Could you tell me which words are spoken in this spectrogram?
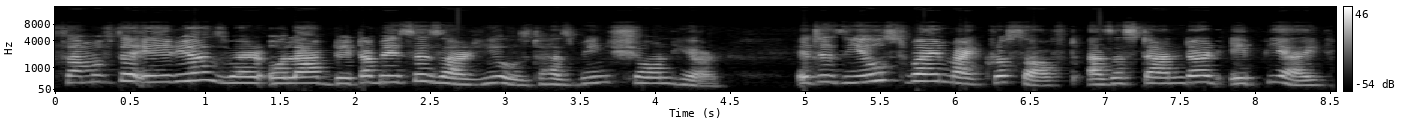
Some of the areas where OLAP databases are used has been shown here. It is used by Microsoft as a standard API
